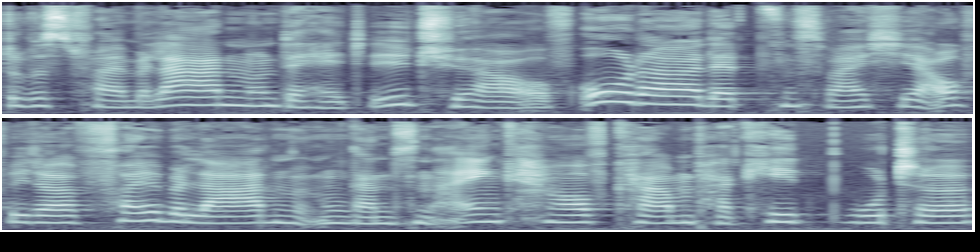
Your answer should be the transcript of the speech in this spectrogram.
du bist voll beladen und der hält dir die Tür auf. Oder letztens war ich hier auch wieder voll beladen mit dem ganzen Einkauf, kam ein Paketbote,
